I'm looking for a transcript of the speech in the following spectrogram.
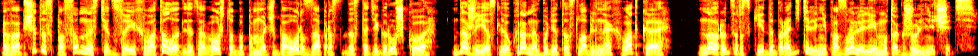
Вообще-то способности Цзуи хватало для того, чтобы помочь Баор запросто достать игрушку, даже если у крана будет ослабленная хватка, но рыцарские добродетели не позволили ему так жульничать.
